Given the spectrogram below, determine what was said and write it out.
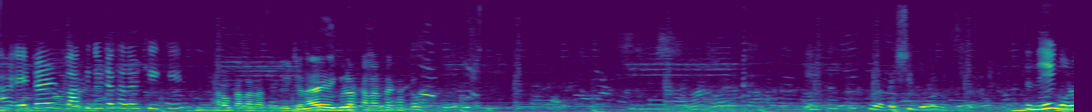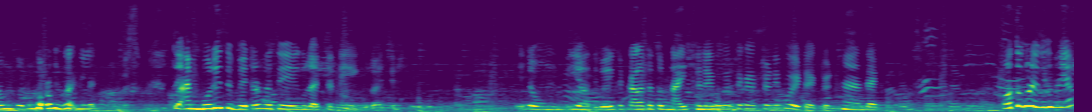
আর এটার বাকি দুইটা কালার কি কি? আরও কালার আছে দুইটা না। এইগুলোর কালার দেখা তো। পুরো বেশি গরম। এটা নেই গরম তোর গরম লাগলে। তো আমি বলি তুই বেটার হয়তো এইগুলো একটা নেই এগুলো এই যে। এটা ইয়া দিবে এই কালারটা তোর নাই তাহলে এগুলো থেকে একটা নিবো এটা একটা হ্যাঁ দেখ। কত করে এগুলো ভাইয়া?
